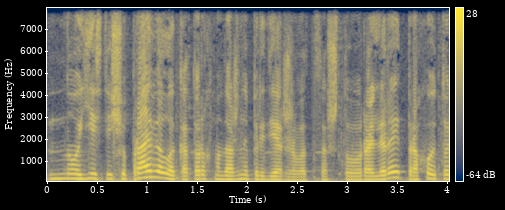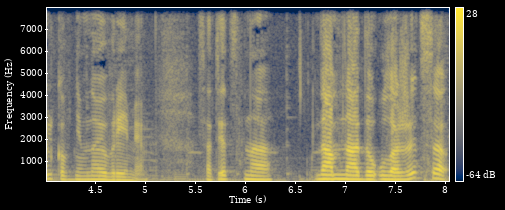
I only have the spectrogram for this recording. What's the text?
но есть еще правила, которых мы должны придерживаться, что ралли-рейд проходит только в дневное время. Соответственно, нам надо уложиться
